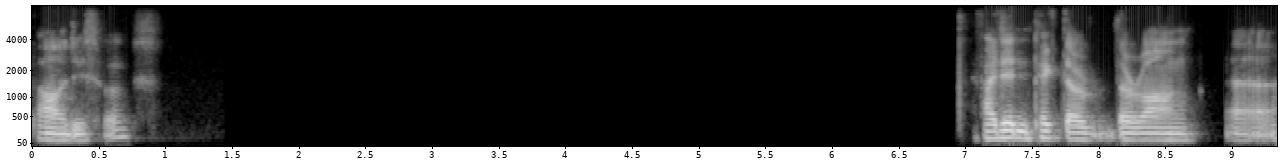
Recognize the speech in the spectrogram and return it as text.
Apologies, folks. If I didn't pick the the wrong uh,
